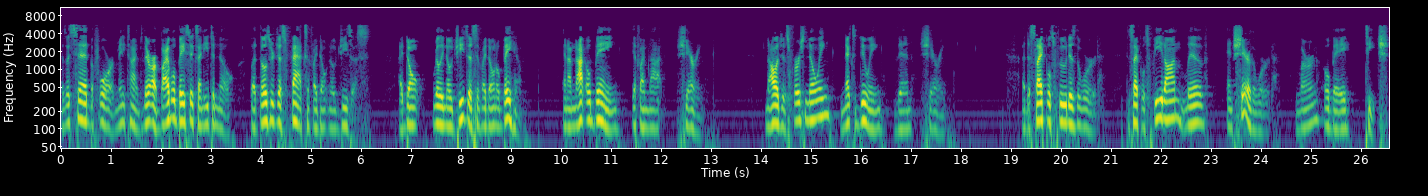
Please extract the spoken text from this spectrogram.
As I said before many times, there are Bible basics I need to know, but those are just facts if I don't know Jesus. I don't really know Jesus if I don't obey him. And I'm not obeying if I'm not sharing. Knowledge is first knowing, next doing, then sharing. A disciple's food is the Word. Disciples feed on, live, and share the Word. Learn, obey, teach.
